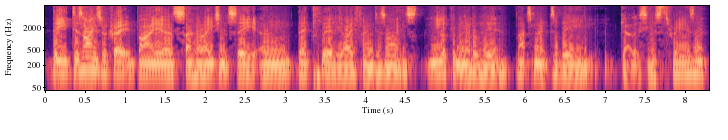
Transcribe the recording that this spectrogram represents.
the designs were created by a Soho agency, and they're clearly iPhone designs. You look at the middle here; that's meant to be Galaxy S3, is it?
